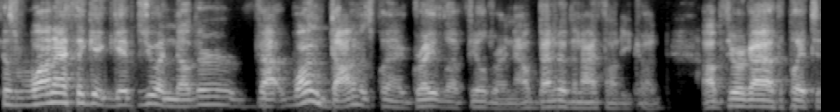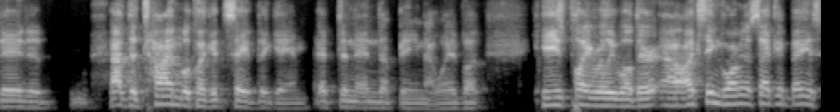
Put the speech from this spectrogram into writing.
Because one, I think it gives you another that one. Donovan's playing a great left field right now, better than I thought he could. Uh, threw a guy at the plate today to at the time look like it saved the game. It didn't end up being that way, but he's playing really well there. And I like seeing Gorman at second base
